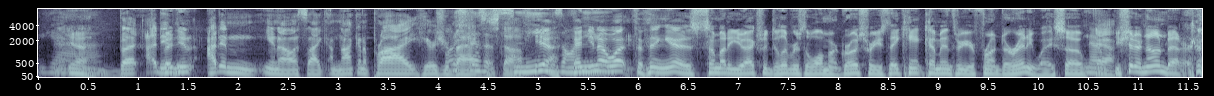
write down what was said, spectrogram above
Yeah. Yeah. But I didn't. you know- I didn't. You know, it's like I'm not going to pry. Here's your Well, bags of stuff. Yeah, and you know what? The thing is, somebody who actually delivers the Walmart groceries, they can't come in through your front door anyway. So Yeah. you should have known better.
